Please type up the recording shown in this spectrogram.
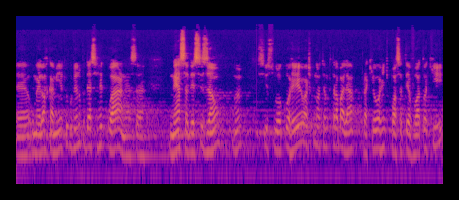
é, o melhor caminho é que o governo pudesse recuar nessa, nessa decisão. Né? Se isso não ocorrer, eu acho que nós temos que trabalhar para que ou a gente possa ter voto aqui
